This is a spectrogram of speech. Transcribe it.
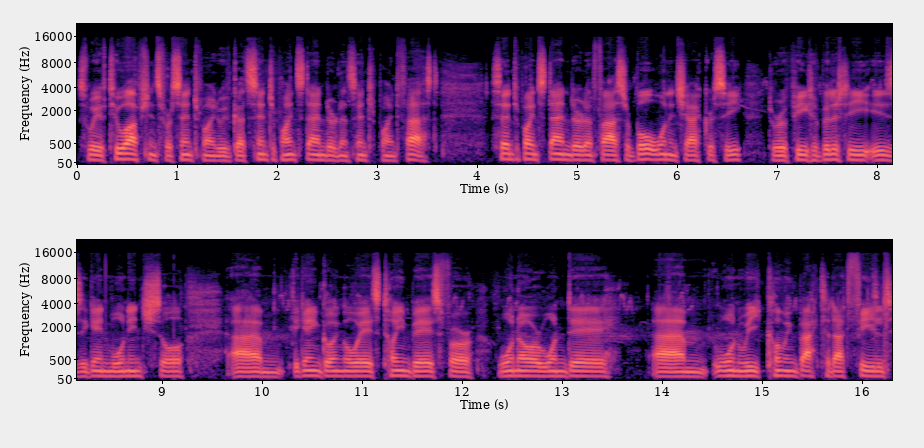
So we have two options for center point. We've got center point standard and center point fast. Centre point standard and faster, both one inch accuracy. The repeatability is again one inch. So um, again, going away, it's time based for one hour, one day, um, one week. Coming back to that field,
